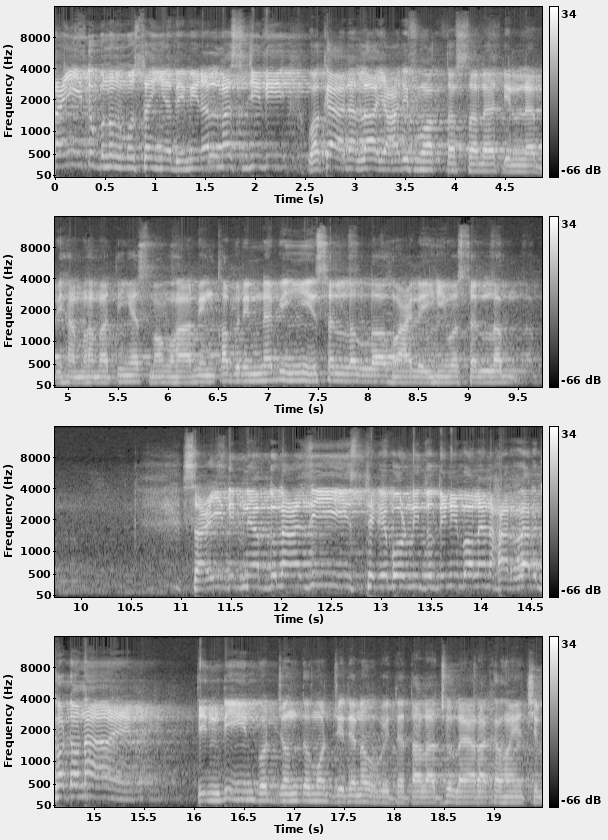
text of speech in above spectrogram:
সাঈদ ইবনে আল মুসাইয়্যিব মিন আল মসজিদ ওয়া কানা লা ইয়ারিফু ওয়াক্ত আস-সালাত ইল্লা বিহামহামাতি ইয়াসমাউহা মিন কবরিন নবী সাল্লাল্লাহু আলাইহি ওয়াসাল্লাম। সাঈদ ইবনে আব্দুল আজিজ থেকে বর্ণিত তিনি বলেন, হাররার ঘটনায় তিন দিন পর্যন্ত মসজিদে নবীতে তালা ঝুলায় রাখা হয়েছিল।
